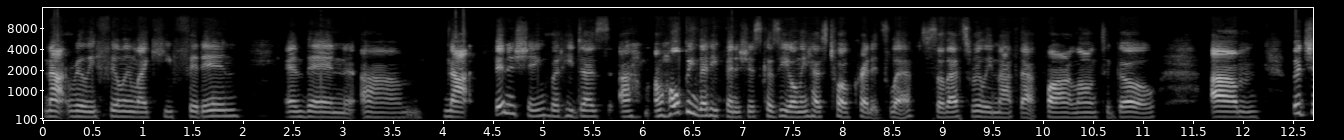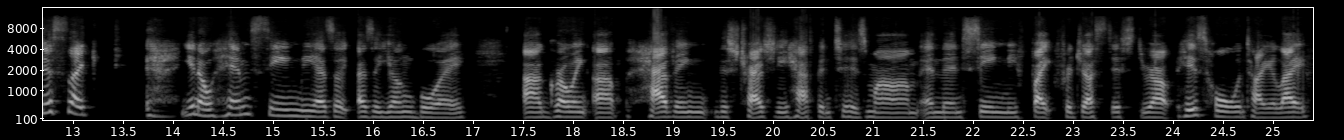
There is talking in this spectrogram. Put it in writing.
not really feeling like he fit in and then um, not finishing, but he does. Uh, I'm hoping that he finishes because he only has 12 credits left. So that's really not that far along to go. Um, but just like, you know, him seeing me as a, as a young boy, uh, growing up, having this tragedy happen to his mom and then seeing me fight for justice throughout his whole entire life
